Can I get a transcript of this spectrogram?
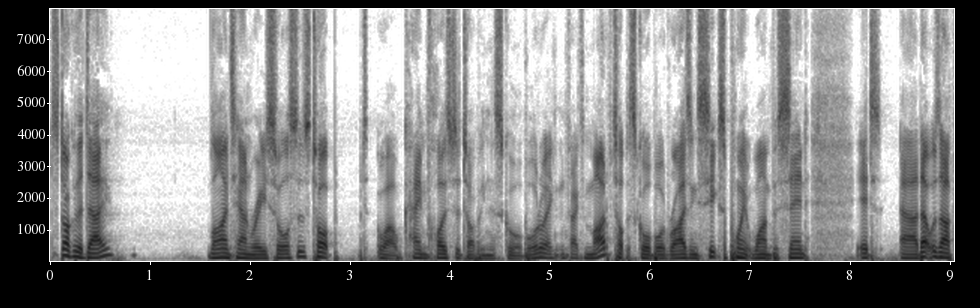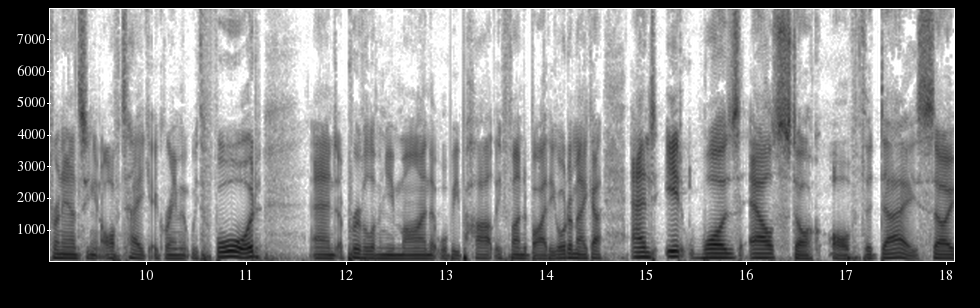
stock of the day, Liontown Resources top, well, came close to topping the scoreboard. In fact, it might have topped the scoreboard, rising 6.1%. It uh, that was after announcing an offtake agreement with Ford and approval of a new mine that will be partly funded by the automaker. And it was our stock of the day. So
